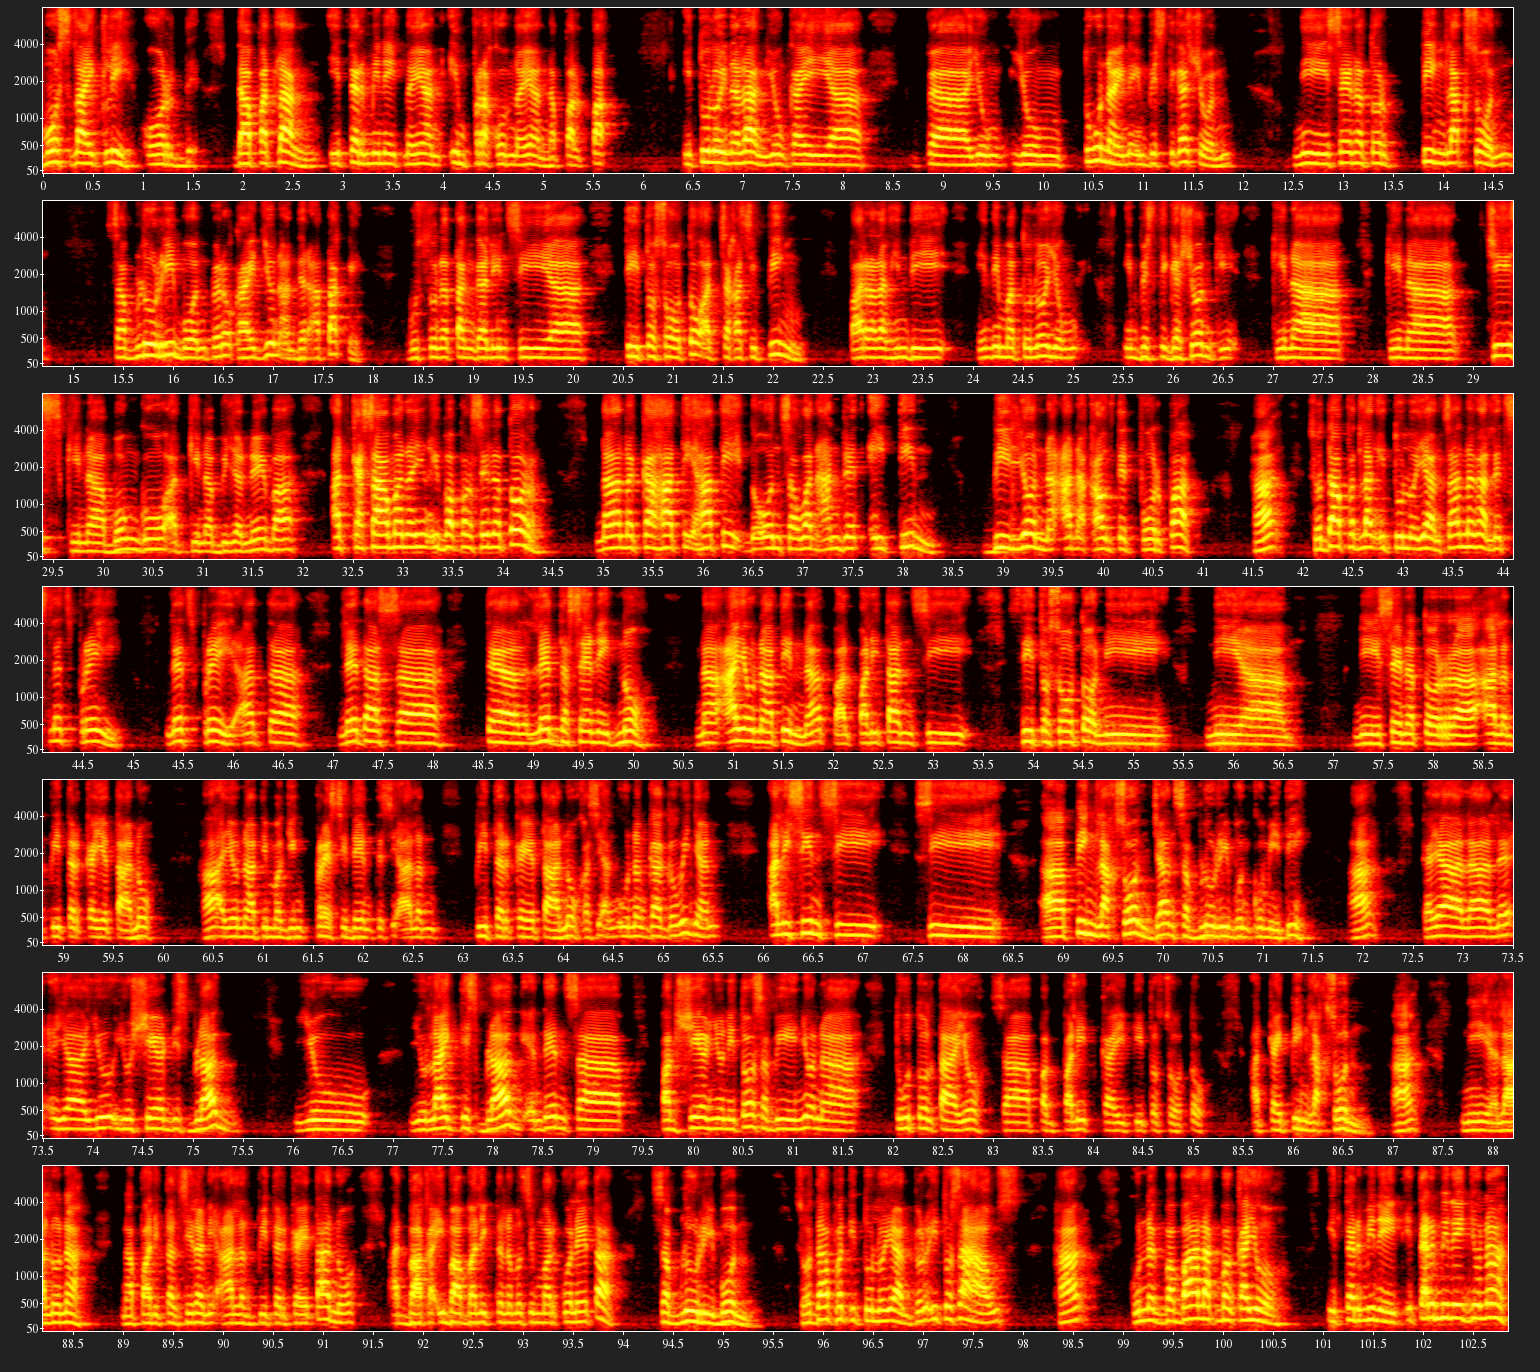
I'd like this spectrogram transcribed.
most likely or dapat lang i-terminate na yan, infracom na yan, napalpak. Ituloy na lang yung kay ah, pa- yung yung tunay na investigasyon ni Senator Ping Lacson sa Blue Ribbon pero kahit yun under attack eh. Gusto na tanggalin si ah, Tito Soto at saka si Ping para lang hindi hindi matuloy yung investigasyon ki, kina kina Cheese, kina Bongo at kina Villanueva at kasama na yung iba pang senator na nagkahati-hati doon sa 118 billion na unaccounted for pa. Ha? So dapat lang ituloy yan. Sana nga let's let's pray. Let's pray at uh, let us uh, tell, let the Senate know na ayaw natin na pal- palitan si Tito Soto ni ni ah, ni Senator ah, Alan Peter Cayetano Ha, ayaw natin maging presidente si Alan Peter Cayetano kasi ang unang gagawin niyan, alisin si si ah, Ping Lacson diyan sa Blue Ribbon Committee. Ha? Kaya la, le- you you share this vlog, you you like this vlog and then sa pag-share nyo nito, sabihin nyo na tutol tayo sa pagpalit kay Tito Soto at kay Ping Lacson. Ha? Ni, lalo na, napalitan sila ni Alan Peter Cayetano at baka ibabalik na naman si Marcoleta sa Blue Ribbon. So dapat ituloy yan. Pero ito sa House, ha? Kung nagbabalak man kayo i-terminate, i-terminate nyo na.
